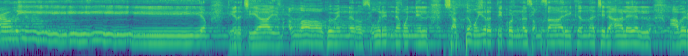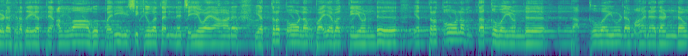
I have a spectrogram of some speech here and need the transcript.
عظيم. തീർച്ചയായും അള്ളാഹുവിന്റെ റസൂലിന്റെ മുന്നിൽ ശബ്ദമുയർത്തിക്കൊണ്ട് സംസാരിക്കുന്ന ചില ആളുകൾ അവരുടെ ഹൃദയത്തെ അള്ളാഹു പരീക്ഷിക്കുക തന്നെ ചെയ്യുകയാണ്. എത്രത്തോളം ഭയഭക്തിയുണ്ട് എത്രത്തോളം തക്കുവയുണ്ട് തക്കുവയുടെ മാനദണ്ഡം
